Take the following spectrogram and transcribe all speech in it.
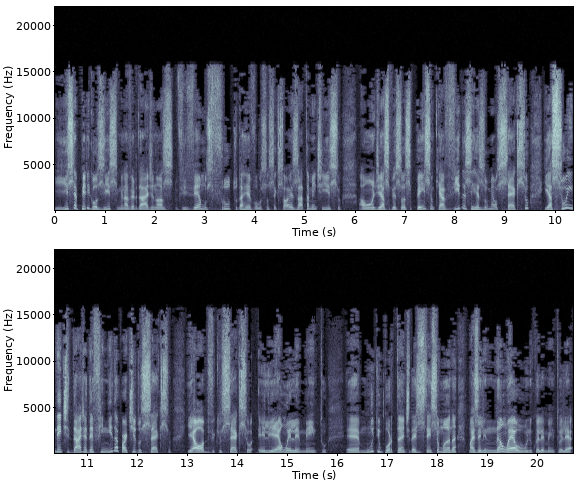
E isso é perigosíssimo. Na verdade, nós vivemos fruto da revolução sexual é exatamente isso, onde as pessoas pensam que a vida se resume ao sexo e a sua identidade é definida a partir do sexo. E é óbvio que o sexo ele é um elemento é, muito importante da existência humana, mas ele não é o único elemento, ele é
